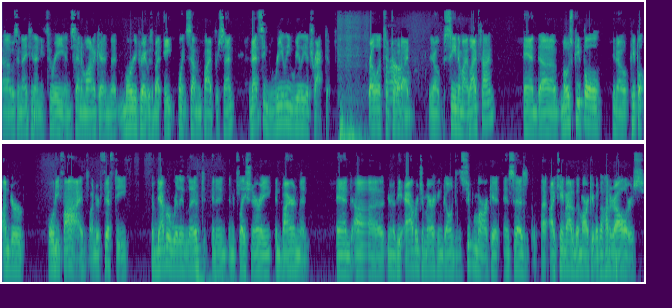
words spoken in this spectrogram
uh, was in 1993 in Santa Monica, and the mortgage rate was about 8.75 percent. And that seemed really, really attractive relative wow. to what I'd you know seen in my lifetime. And uh, most people, you know, people under 45, under 50, have never really lived in an inflationary environment. And, uh, you know, the average American going to the supermarket and says, I, came out of the market with $100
